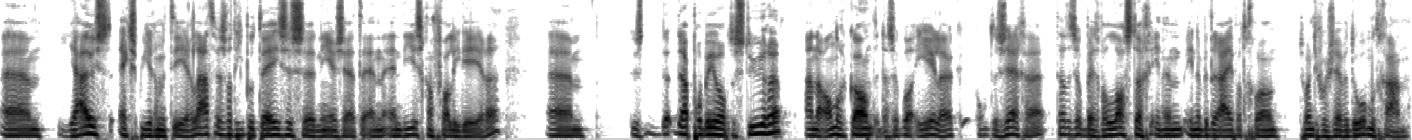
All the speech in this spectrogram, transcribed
Ja. Um, juist experimenteren. Laten we eens wat hypotheses uh, neerzetten en, en die eens gaan valideren. Um, dus daar proberen we op te sturen. Aan de andere kant, dat is ook wel eerlijk om te zeggen, dat is ook best wel lastig in een, in een bedrijf wat gewoon 24/7 door moet gaan.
